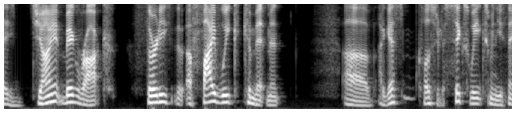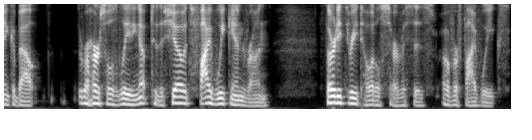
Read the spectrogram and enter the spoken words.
a giant big rock, 30 a 5 week commitment. Uh, I guess closer to 6 weeks when you think about rehearsals leading up to the show. It's 5 weekend run. 33 total services over 5 weeks.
